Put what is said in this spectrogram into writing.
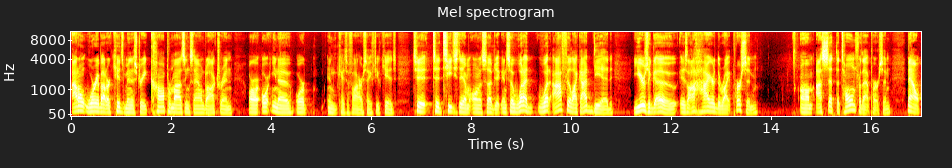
I don't worry about our kids ministry compromising sound doctrine or or you know or in case of fire safety of kids to to teach them on a subject. And so what I what I feel like I did years ago is I hired the right person um, I set the tone for that person. Now,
